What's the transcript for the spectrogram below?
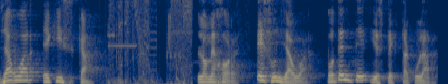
Jaguar XK. Lo mejor, es un Jaguar, potente y espectacular.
